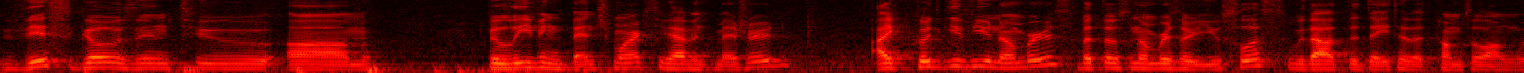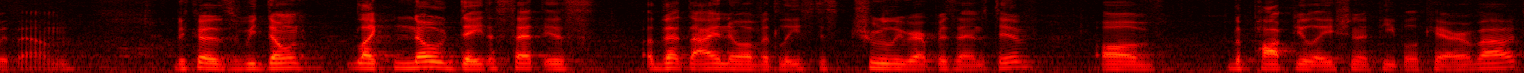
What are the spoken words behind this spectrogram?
This goes into um, believing benchmarks you haven't measured. I could give you numbers, but those numbers are useless without the data that comes along with them because we don't, like no data set is, that I know of at least, is truly representative of the population that people care about.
